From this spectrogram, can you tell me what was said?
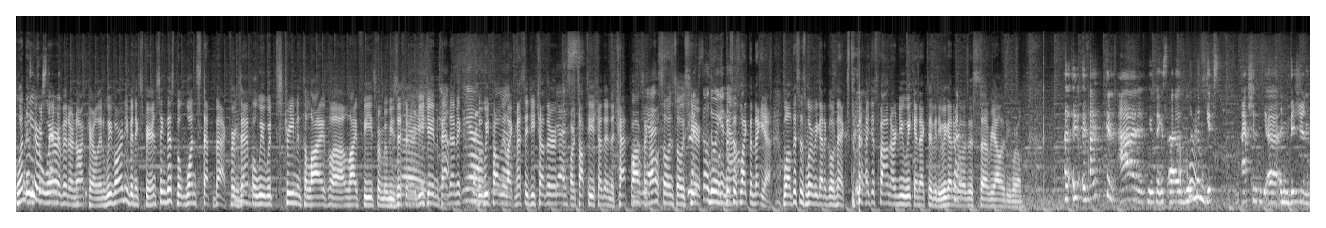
Whether one of the you're aware of it or not, Carolyn, we've already been experiencing this, but one step back. Mm. For example, we would stream into live uh, live feeds from a musician or a DJ in the Yeah, pandemic, yeah, but we'd probably yeah. like message each other Yes. or talk to each other in the chat box, like, Yes. oh, so and so is here. still doing Well, it This now. is like the next, yeah. Well, this is where we got to go next. Yeah. I just found our new weekend activity. We got to go to this uh, reality world. Uh, if if I can add a few things, uh, William Gibson actually uh, envisioned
